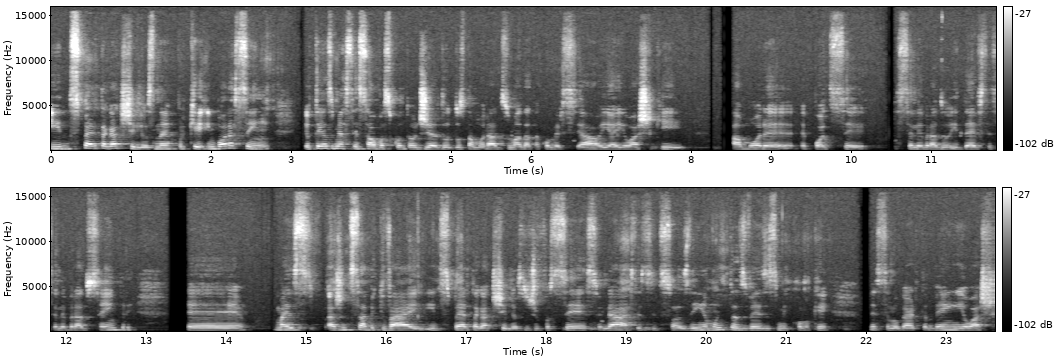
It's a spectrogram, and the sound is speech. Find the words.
e desperta gatilhos, né? Porque, embora assim, eu tenha as minhas ressalvas quanto ao Dia do- dos Namorados, uma data comercial, e aí eu acho que amor é, é- pode ser celebrado e deve ser celebrado sempre, é, mas a gente sabe que vai e desperta gatilhos de você se olhar, se sentir sozinha. Muitas vezes me coloquei nesse lugar também, e eu acho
